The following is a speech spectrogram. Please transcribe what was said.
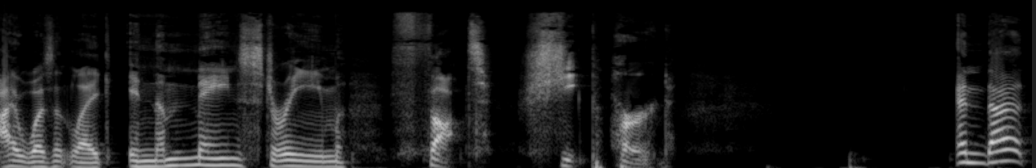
I wasn't like in the mainstream thought sheep herd. And that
